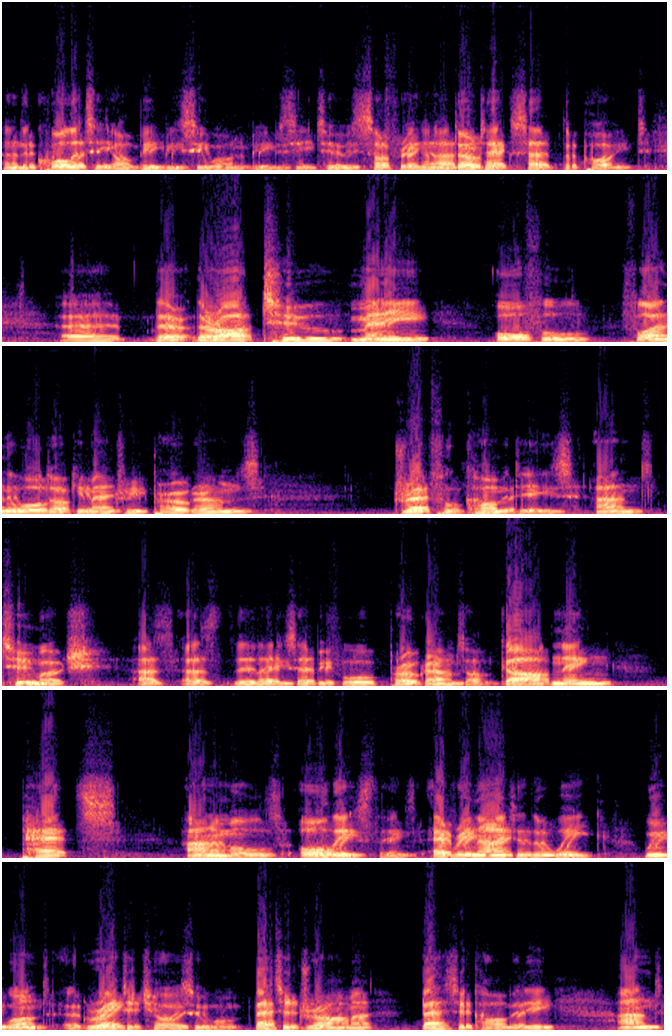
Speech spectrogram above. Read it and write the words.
and the quality on BBC One and BBC Two is suffering. And I don't accept the point. Uh, there, there are too many awful fly-in-the-wall documentary programmes, dreadful comedies, and too much, as as the lady said before, programmes on gardening, pets, animals, all these things every night of the week. We want a greater choice. We want better drama, better comedy, and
